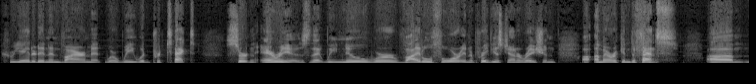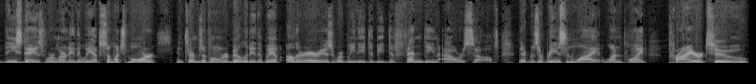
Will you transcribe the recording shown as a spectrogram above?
created an environment where we would protect certain areas that we knew were vital for, in a previous generation, uh, American defense. Um, these days, we're learning that we have so much more in terms of vulnerability that we have other areas where we need to be defending ourselves. There was a reason why, at one point, prior to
